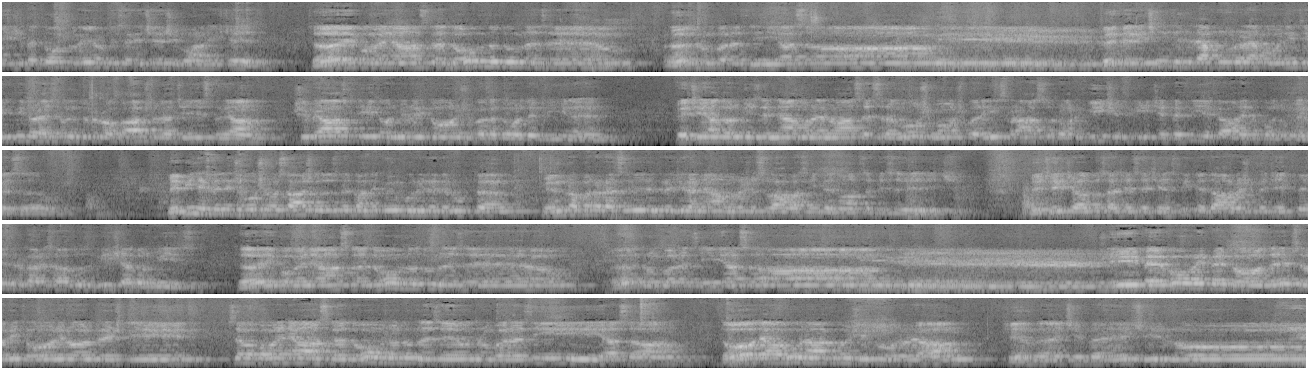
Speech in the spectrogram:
monaci și monachii și pe toți clerul bisericesc și monahicesc, să-i pomenească Domnul Dumnezeu într-un împărăția sa. Pe fericitele de apururile a pomeniții Ctitului Sfântului Rocașului acestuia și vrea scriitor, miluitor și băgător de bine. Pe cei adormiți de neamurile noastre, strămoși, moși, părinți, frasurori, fii și fiice, pe fiecare după numele Său. De bine credincioși ostași căzuți pe toate câmpurile de luptă, pentru apărarea țării, întregirea neamurilor și slava Sfintei noastre biserici. Pe cei ce au adus aceste cinstite daruri și pe cei pentru care s-au adus vii și adormiți, să-i pomenească Domnul Dumnezeu într-o împărăția sa. Și pe voi, pe toți, drept servitorilor creștini, să vă pomenească Domnul Dumnezeu într-o împărăția sa, totdeauna acum și pururea și în vecii vecilor.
